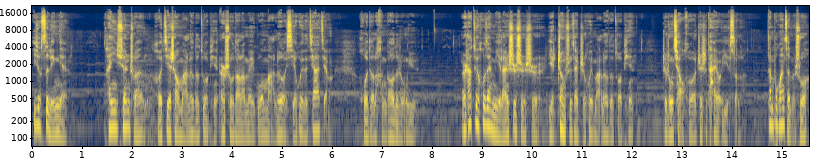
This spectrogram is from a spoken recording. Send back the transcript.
1940年，他因宣传和介绍马勒的作品而受到了美国马勒协会的嘉奖，获得了很高的荣誉。而他最后在米兰逝世时，也正是在指挥马勒的作品。这种巧合真是太有意思了。但不管怎么说，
